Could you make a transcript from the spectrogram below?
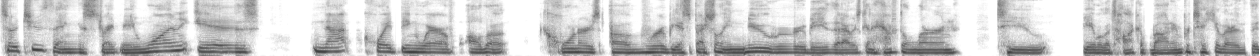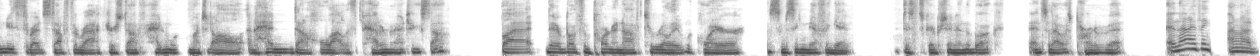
So, two things strike me. One is not quite being aware of all the corners of Ruby, especially new Ruby, that I was going to have to learn to be able to talk about. In particular, the new thread stuff, the Ractor stuff, I hadn't worked much at all, and I hadn't done a whole lot with pattern matching stuff. But they're both important enough to really require some significant description in the book. And so that was part of it. And then I think on a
